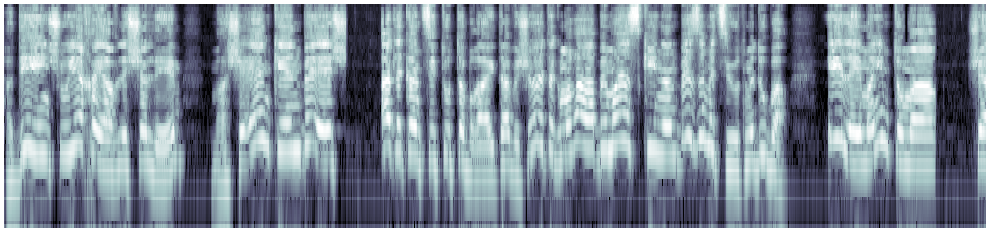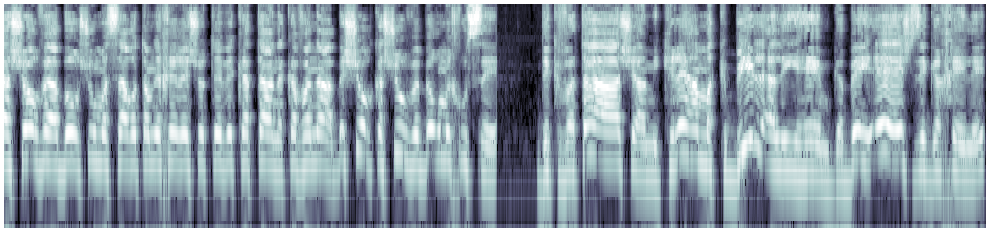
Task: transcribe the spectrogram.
הדין שהוא יהיה חייב לשלם, מה שאין כן באש. עד לכאן ציטוט הברייתא, ושואלת הגמרא, במה יסקינן, באיזה מציאות מדובר? אילם, האם תאמר שהשור והבור שהוא מסר אותם לחירש שוטה וקטן, הכוונה בשור קשור ובור מכוסה, דקבתה שהמקרה המקביל עליהם גבי אש זה גחלת,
